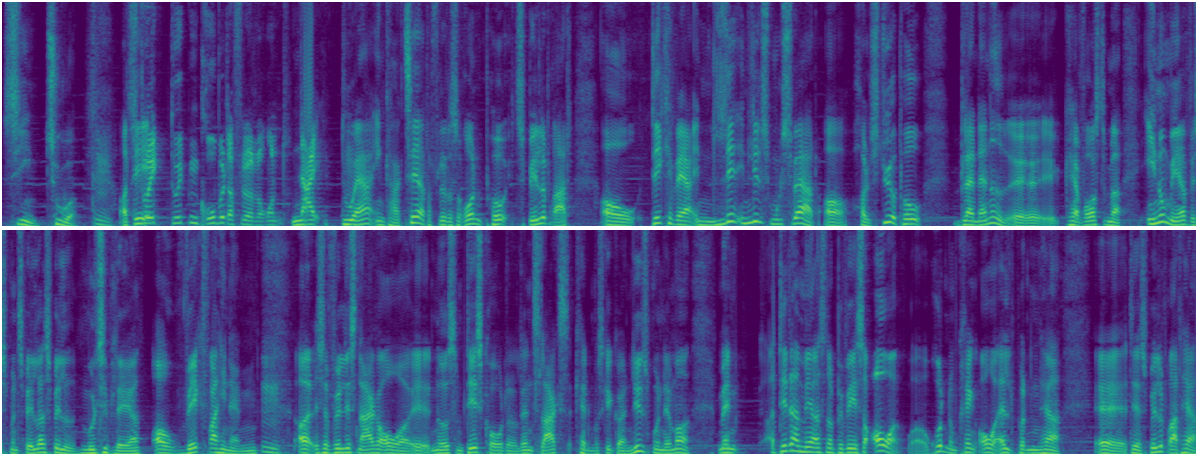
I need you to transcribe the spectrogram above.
sin tur. Mm. Og Så det, du er, ikke, du er ikke en gruppe, der flytter rundt. Nej, du er en karakter, der flytter sig rundt på et spillebræt, og det kan være en, li- en lille smule svært at holde styr på. Blandt andet øh, kan jeg forestille mig endnu mere, hvis man spiller spillet multiplayer og væk fra hinanden. Mm. Og selvfølgelig snakker over øh, noget som Discord eller den slags, kan det måske gøre en lille smule nemmere. Men og det der med at, sådan at bevæge sig over, rundt omkring overalt på den her, øh, det her spillebræt her,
